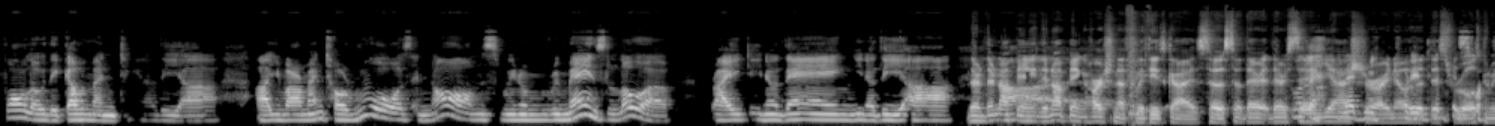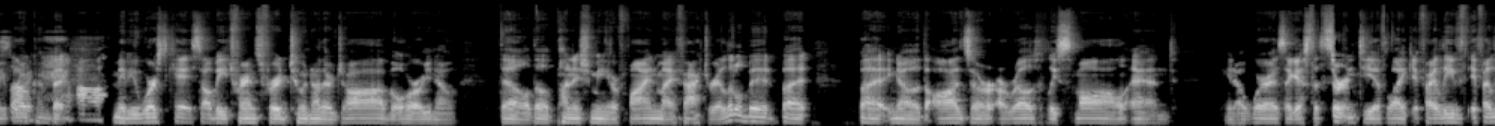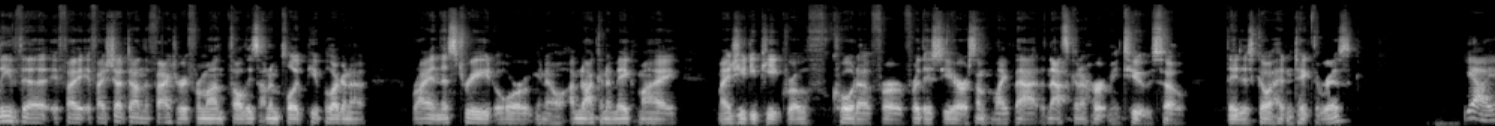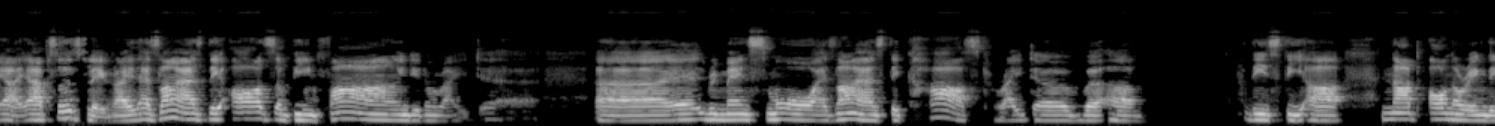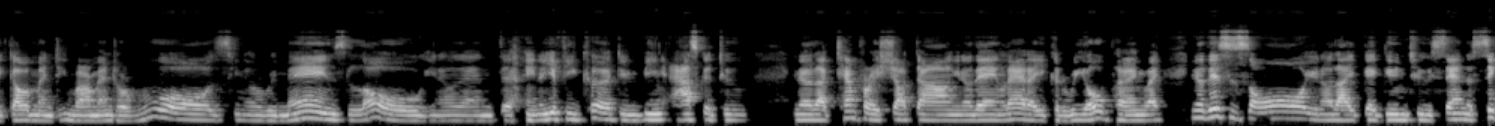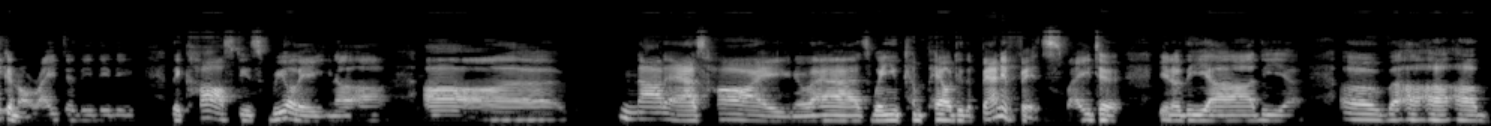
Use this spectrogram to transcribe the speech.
follow the government, you know, the uh, uh, environmental rules and norms, you know, remains lower, right? You know, than you know the uh, they're they're not being they're not being harsh enough with these guys. So so they're they're saying, well, yeah, sure, I know that this rule is going to be sorry. broken, but uh, maybe worst case, I'll be transferred to another job, or you know, they'll they'll punish me or fine my factory a little bit, but but you know, the odds are are relatively small and you know whereas i guess the certainty of like if i leave if i leave the if i if i shut down the factory for a month all these unemployed people are going to riot in the street or you know i'm not going to make my my gdp growth quota for for this year or something like that and that's going to hurt me too. So they just go ahead and take the risk. Yeah yeah absolutely right? As long as the odds of being fined you know right uh, uh, remains small as long as the cost right of uh, these the uh, not honoring the government environmental rules, you know, remains low, you know, and uh, you know if you could being asked to, you know, like temporary shutdown, you know, then later you could reopen, right? You know, this is all, you know, like uh, going to send a signal, right? The the the, the cost is really, you know, uh, uh, not as high, you know, as when you compare to the benefits, right? You know the uh, the uh, of uh, uh, um,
